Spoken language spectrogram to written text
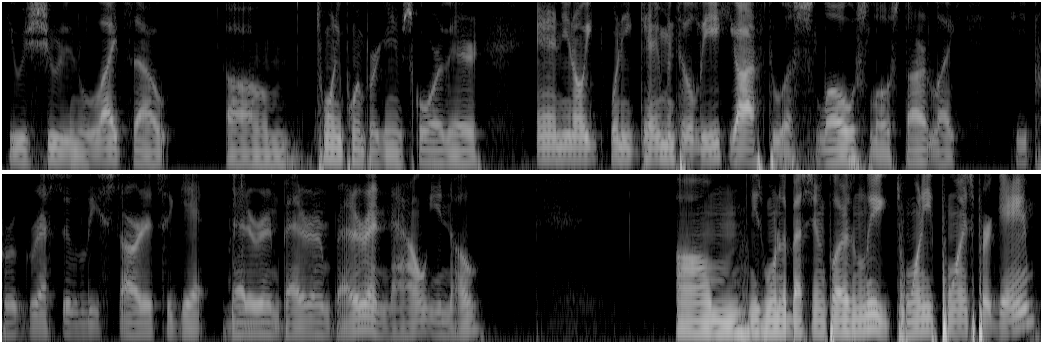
he was shooting lights out, um, 20 point per game score there. And, you know, he, when he came into the league, he got off to a slow, slow start. Like, he progressively started to get better and better and better. And now, you know, um, he's one of the best young players in the league. 20 points per game,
